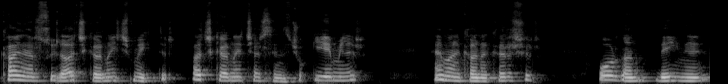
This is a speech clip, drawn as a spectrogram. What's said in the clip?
kaynar suyla aç karnına içmektir. Aç karnına içerseniz çok iyi emilir. Hemen kana karışır. Oradan beyne,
